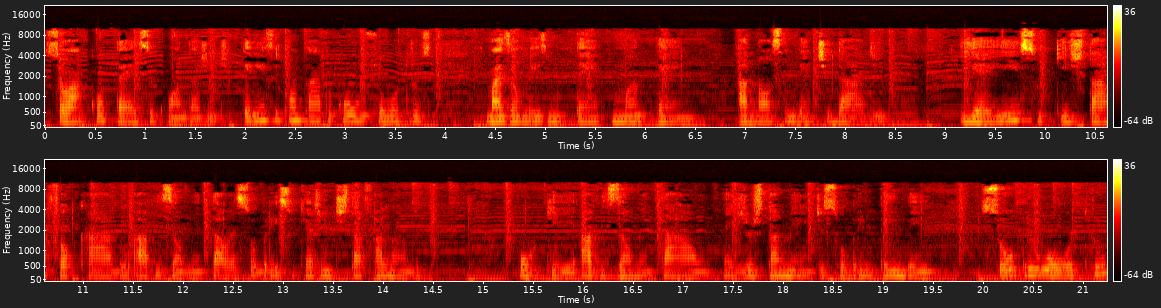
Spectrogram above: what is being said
só acontece quando a gente tem esse contato com os outros, mas ao mesmo tempo mantém a nossa identidade, e é isso que está focado a visão mental, é sobre isso que a gente está falando. Porque a visão mental é justamente sobre entender sobre o outro,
